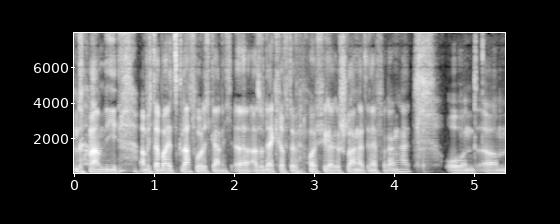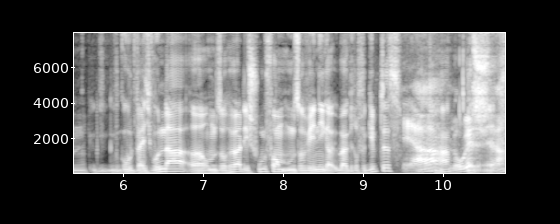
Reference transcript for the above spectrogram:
Und dann haben die, habe ich dabei jetzt gelacht, wollte ich gar nicht. Also Lehrkräfte werden häufiger geschlagen als in der Vergangenheit. Und ähm, gut, welch Wunder, äh, umso höher die Schulform, umso weniger Übergriffe gibt es. Ja, Aha. logisch, äh, ja.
